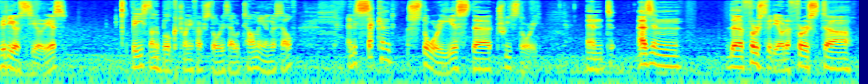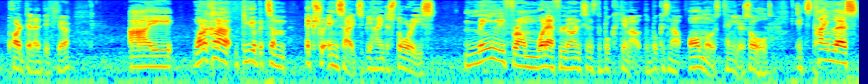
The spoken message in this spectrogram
video series based on the book 25 Stories I Would Tell My Younger Self. And the second story is the tree story. And as in the first video, the first uh, part that I did here, I want to kind of give you a bit some extra insights behind the stories, mainly from what I've learned since the book came out. The book is now almost 10 years old. It's timeless,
